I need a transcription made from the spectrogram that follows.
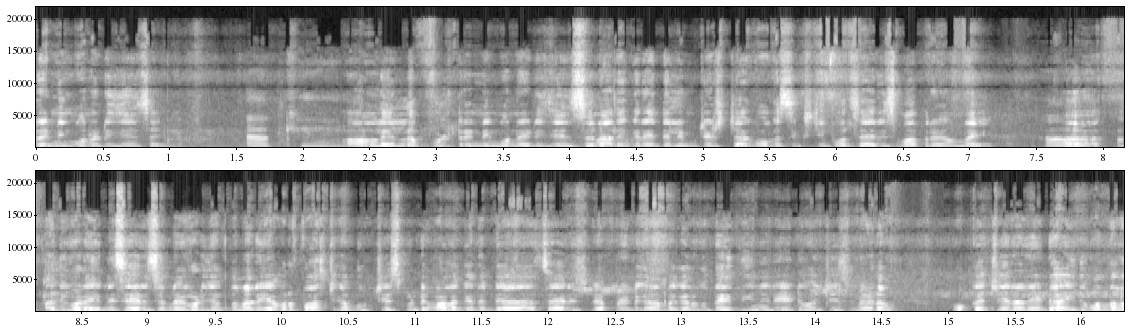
ట్రెండింగ్ ఉన్న డిజైన్స్ అని చెప్పి. ఆన్లైన్లో ఫుల్ ట్రెండింగ్ ఉన్నాయి డిజైన్స్. నా దగ్గర అయితే లిమిటెడ్ స్టాక్ ఒక సిక్స్టీ ఫోర్ శారీస్ మాత్రమే ఉన్నాయి. అది కూడా ఎన్ని శారీస్ ఉన్నాయో కూడా చెప్తున్నాను. ఎవరు ఫాస్ట్గా బుక్ చేసుకుంటే వాళ్ళకైతే శారీస్ డెఫినెట్గా అందగలుగుతాయి. దీని రేటు వచ్చేసి మేడం ఒక్క చీర రేటు ఐదు వందల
